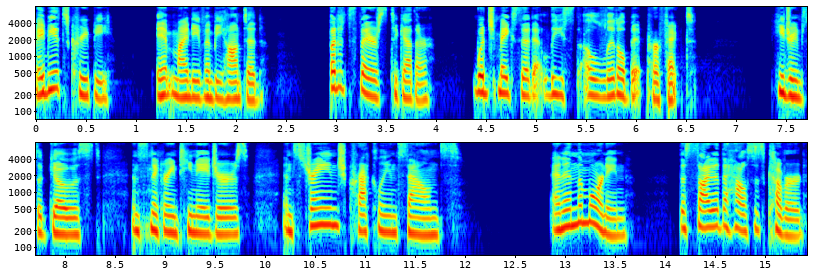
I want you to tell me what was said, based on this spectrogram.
Maybe it's creepy. It might even be haunted. But it's theirs together, which makes it at least a little bit perfect. He dreams of ghosts and snickering teenagers and strange crackling sounds. And in the morning, the side of the house is covered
